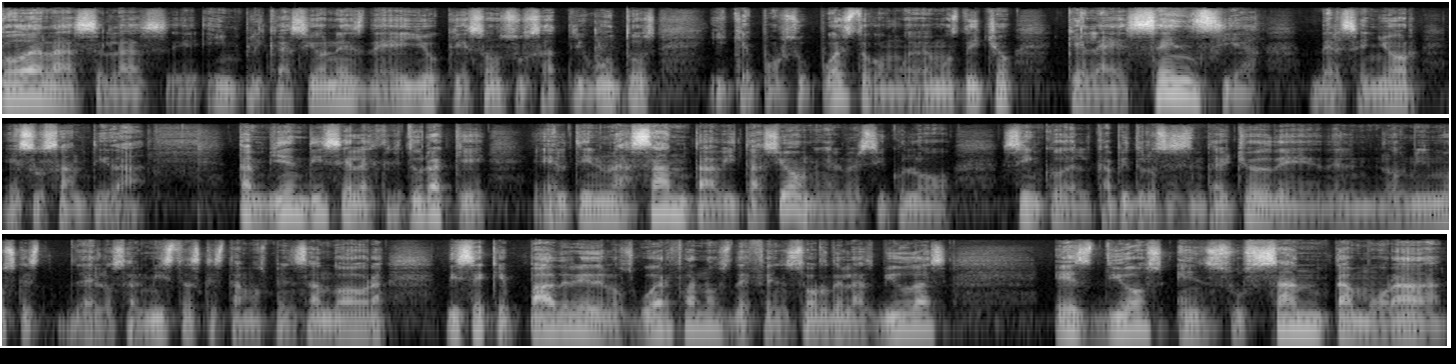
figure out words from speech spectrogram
todas las, las, eh, implicaciones de ello que son sus atributos y que por supuesto, como hemos dicho, que la esencia del Señor es su santidad. También dice la escritura que Él tiene una santa habitación. En el versículo 5 del capítulo 68 de, de, los mismos que, de los salmistas que estamos pensando ahora, dice que Padre de los huérfanos, defensor de las viudas, es Dios en su santa morada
